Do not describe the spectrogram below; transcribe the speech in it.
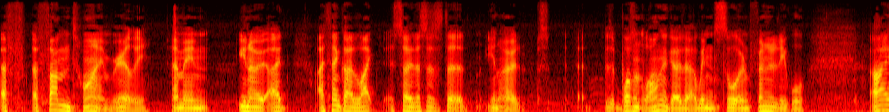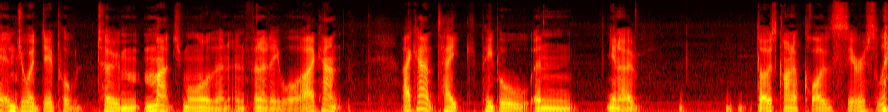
a, f- a fun time, really. I mean, you know, I I think I liked. So this is the you know, uh, it wasn't long ago that I went and saw Infinity War. I enjoyed Deadpool 2 m- much more than Infinity War. I can't I can't take people in you know those kind of clothes seriously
